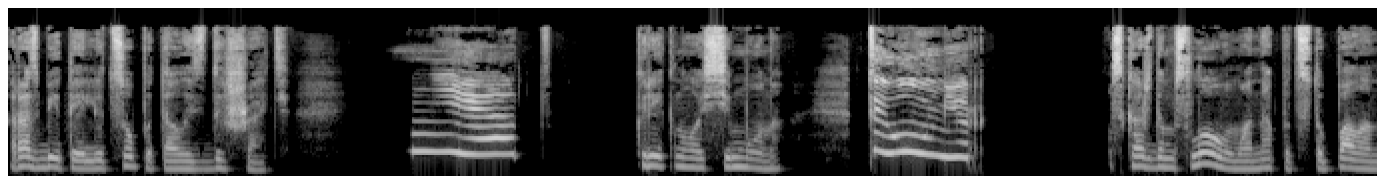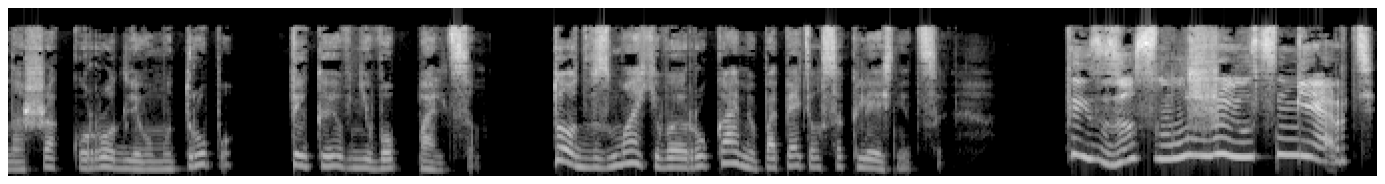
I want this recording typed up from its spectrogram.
Разбитое лицо пыталось дышать. «Нет!» — крикнула Симона. «Ты умер!» С каждым словом она подступала на шаг к уродливому трупу, тыкая в него пальцем. Тот, взмахивая руками, попятился к лестнице. «Ты заслужил смерть!»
